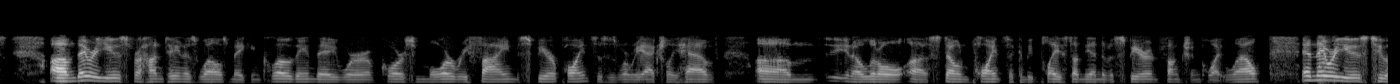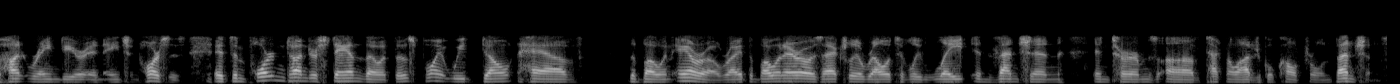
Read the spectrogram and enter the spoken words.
Um, they were used for hunting as well as making clothing. They were, of course, more refined spear points. This is where we actually have, um, you know, little uh, stone points that can be placed on the end of a spear and function quite well. And they were used to hunt reindeer and ancient horses. It's important to understand, though, at this point, we don't have – the bow and arrow, right? The bow and arrow is actually a relatively late invention in terms of technological cultural inventions.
